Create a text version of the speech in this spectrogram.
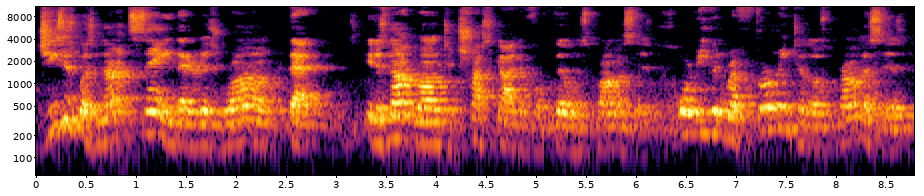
Jesus was not saying that it is wrong, that it is not wrong to trust God to fulfill his promises or even referring to those promises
